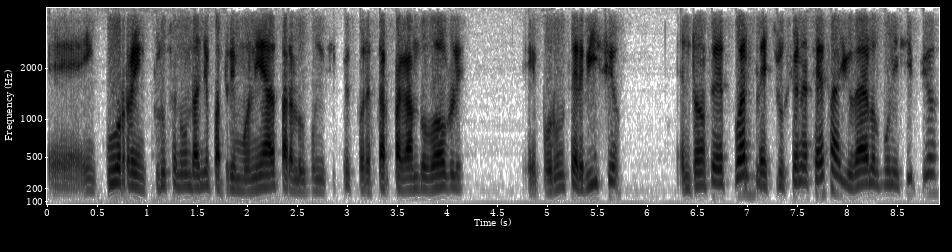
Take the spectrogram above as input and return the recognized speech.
eh, incurre incluso en un daño patrimonial para los municipios por estar pagando doble eh, por un servicio. Entonces, pues la instrucción es esa, ayudar a los municipios.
